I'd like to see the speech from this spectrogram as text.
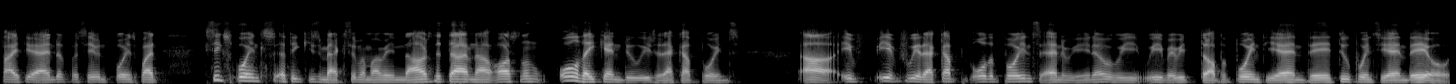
fight your hand for seven points, but six points I think is maximum. I mean, now's the time. Now Arsenal, all they can do is rack up points. Uh, if if we rack up all the points and we, you know, we we maybe drop a point here and there, two points here and there, or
